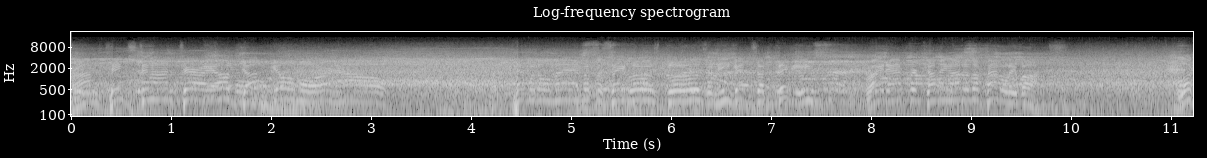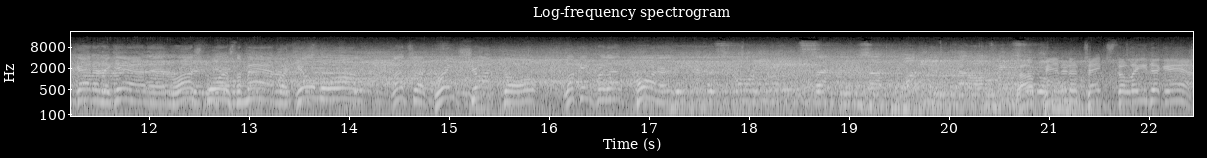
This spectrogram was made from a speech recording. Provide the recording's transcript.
From Kingston, Ontario, Doug a pivotal man with the St. Louis Blues, and he gets a biggie right after coming out of the penalty box. Look at it again, and Rochefort's the man, but Gilmour lets a great shot go, looking for that corner. So Canada takes the lead again.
